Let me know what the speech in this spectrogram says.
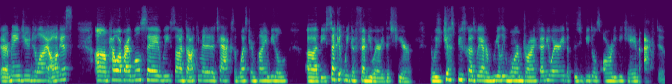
or May, June, July, August. Um, however, I will say we saw documented attacks of western pine beetle uh, the second week of February this year. It was just because we had a really warm, dry February that these beetles already became active.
